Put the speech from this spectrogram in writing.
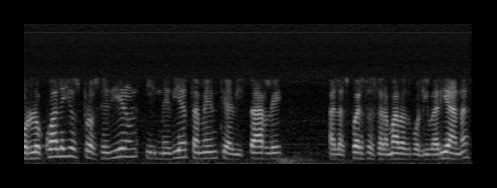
por lo cual ellos procedieron inmediatamente a avisarle a las Fuerzas Armadas Bolivarianas,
